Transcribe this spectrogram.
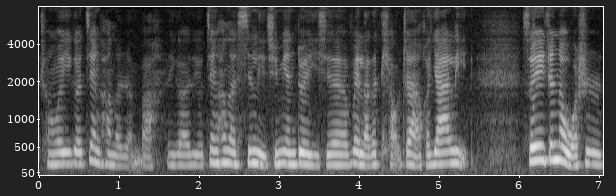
成为一个健康的人吧，一个有健康的心理去面对一些未来的挑战和压力。所以真的我是。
